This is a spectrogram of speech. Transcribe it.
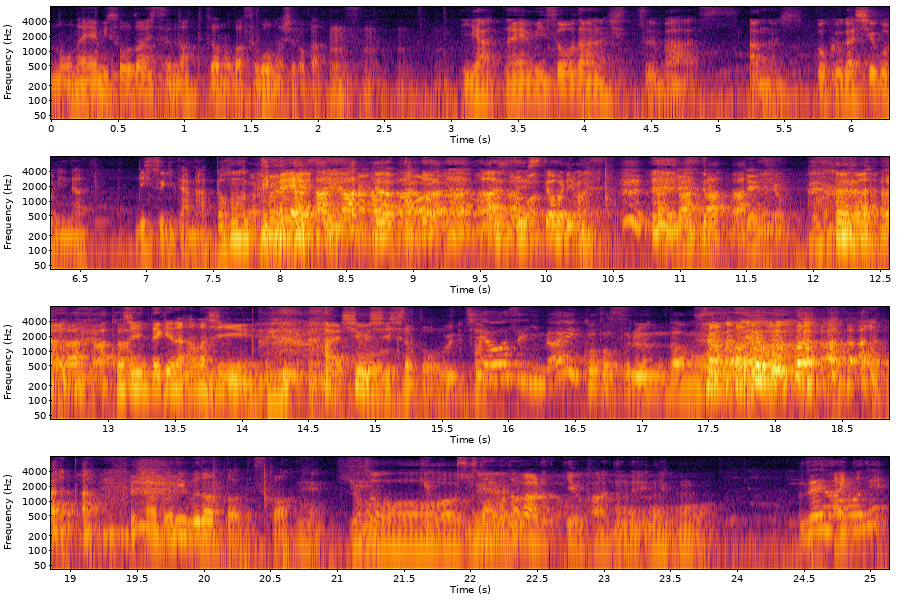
の悩み相談室になってたのがすごい面白かったです。いや悩み相談室はあの僕が主語になりすぎたなと思って 反省しております。個人的な話に終始したと、打ち合わせにないことするんだもん。アドリブだったんですか？ね。そう結構聞きたいことがあるっていう感じでうんうんうん。結構前半はね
